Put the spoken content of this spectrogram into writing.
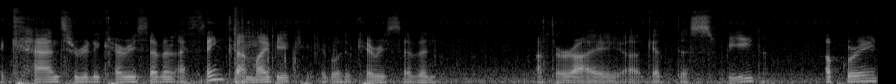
I can't really carry 7. I think I might be able to carry 7 after I uh, get the speed upgrade.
